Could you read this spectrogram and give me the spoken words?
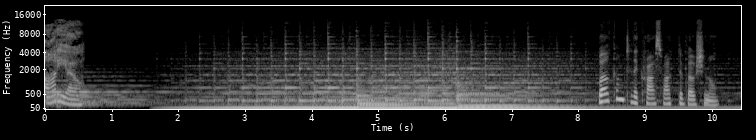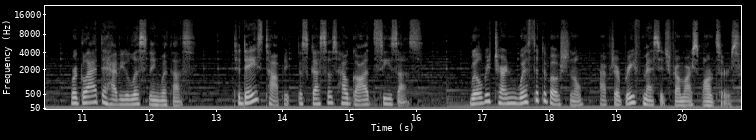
Audio. Welcome to the Crosswalk Devotional. We're glad to have you listening with us. Today's topic discusses how God sees us. We'll return with the devotional after a brief message from our sponsors.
